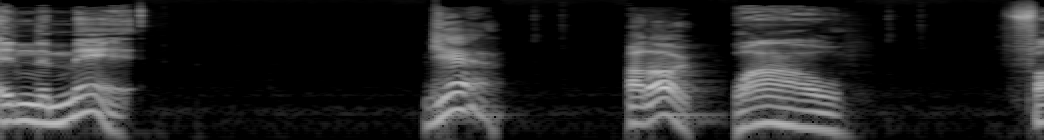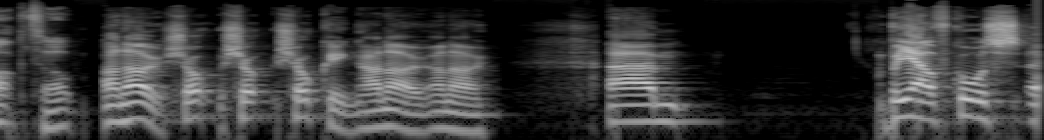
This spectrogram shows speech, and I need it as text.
In the Met. Yeah, I know. Wow. Fucked up. I know, shock, shock, shocking. I know, I know. Um, but yeah, of course, uh,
